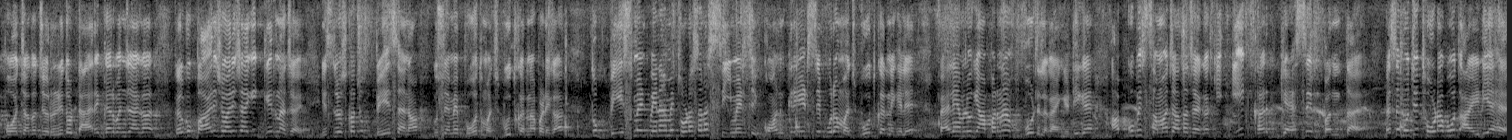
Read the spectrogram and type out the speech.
बहुत ज़्यादा ज़रूरी है तो डायरेक्ट घर बन जाएगा। कल को बारिश वारिश आएगी, गिर ना जाए। इसलिए उसका जो बेस है ना, उसे हमें बहुत मज़बूत करना पड़ेगा। तो बेसमेंट में ना हमें थोड़ा सा ना सीमेंट से कॉन्क्रीट से पूरा मज़बूत करने के लिए पहले हम लोग यहाँ पर ना वुड लगाएँगे, ठीक है? आपको भी समझ आता जाएगा कि एक घर कैसे बनता है। वैसे मुझे थोड़ा बहुत आइडिया है।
